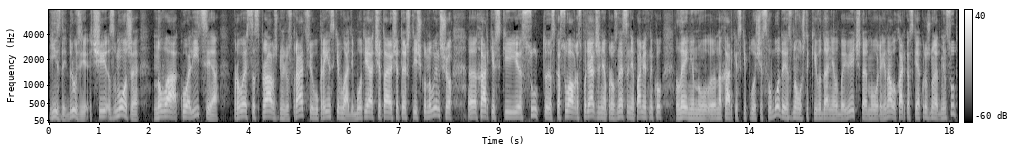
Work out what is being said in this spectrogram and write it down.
їздить. Друзі, чи зможе нова коаліція провести справжню люстрацію в українській владі? Бо от я читаю ще теж стрічку новин, що е, Харківський суд е, скасував розпорядження про знесення пам'ятнику Леніну е, на Харківській площі Свободи. Знову ж таки, видання ЛБЮ, читаємо оригіналу. Харьковский окружной админсуд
